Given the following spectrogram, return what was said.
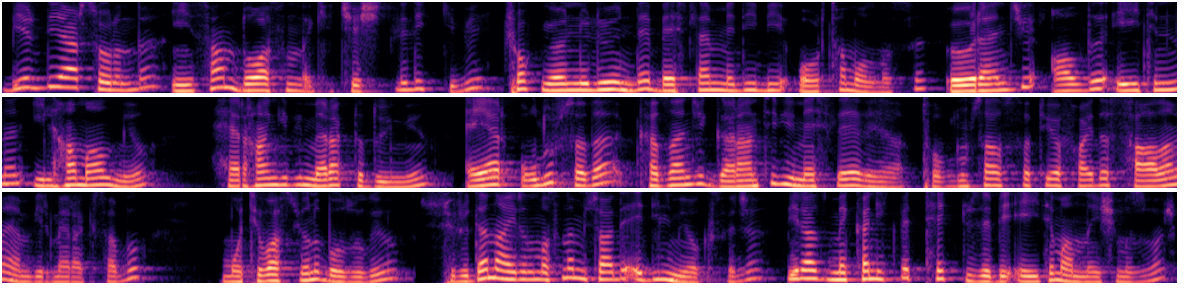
Bir diğer sorun da insan doğasındaki çeşitlilik gibi çok yönlülüğün de beslenmediği bir ortam olması. Öğrenci aldığı eğitimden ilham almıyor. Herhangi bir merak da duymuyor. Eğer olursa da kazancı garanti bir mesleğe veya toplumsal statüye fayda sağlamayan bir meraksa bu motivasyonu bozuluyor. Sürüden ayrılmasına müsaade edilmiyor kısaca. Biraz mekanik ve tek düze bir eğitim anlayışımız var.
